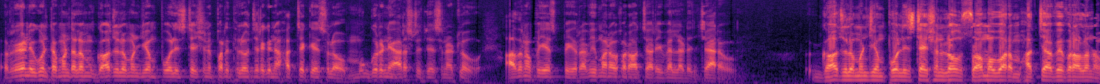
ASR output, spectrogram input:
రేణిగుంట మండలం గాజులమండ్యం పోలీస్ స్టేషన్ పరిధిలో జరిగిన హత్య కేసులో ముగ్గురిని అరెస్టు చేసినట్లు అదనపు ఎస్పీ రవి మనోహర్ ఆచారి వెల్లడించారు. గాజులమండ్యం పోలీస్ స్టేషన్లో సోమవారం హత్య వివరాలను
